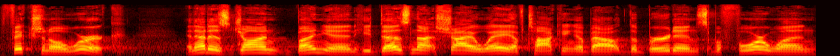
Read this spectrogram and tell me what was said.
fictional work and that is John Bunyan, he does not shy away of talking about the burdens before one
